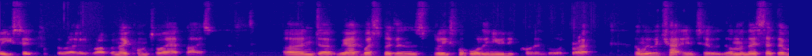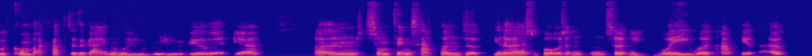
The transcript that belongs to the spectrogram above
B6 up the road, right? When they come to our place, and uh, we had West Midlands Police Footballing Unit coming board, right? And we were chatting to them, and they said they would come back after the game and we would re-review it, yeah. And some things happened that you know our supporters and, and certainly we weren't happy about.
